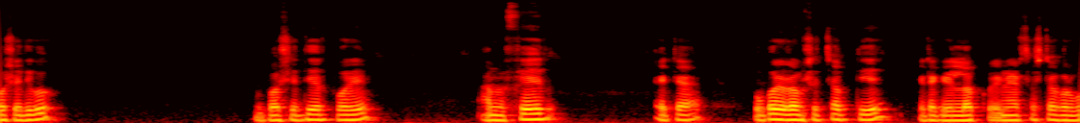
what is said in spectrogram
বসে দিব। বসে দেওয়ার পরে আমি ফের এটা উপরের অংশের চাপ দিয়ে এটাকে লক করে নেওয়ার চেষ্টা করব।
